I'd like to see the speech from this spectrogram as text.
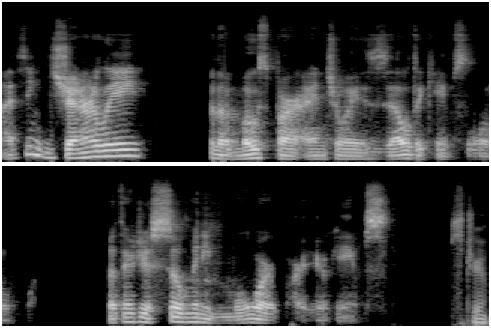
I think generally, for the most part, I enjoy Zelda games a little more, but there are just so many more Mario games. It's true.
